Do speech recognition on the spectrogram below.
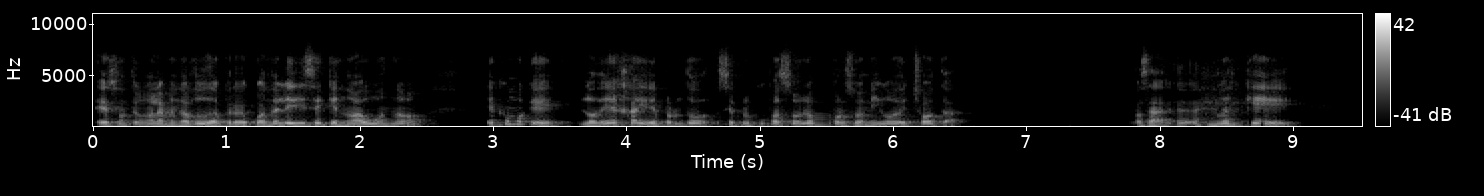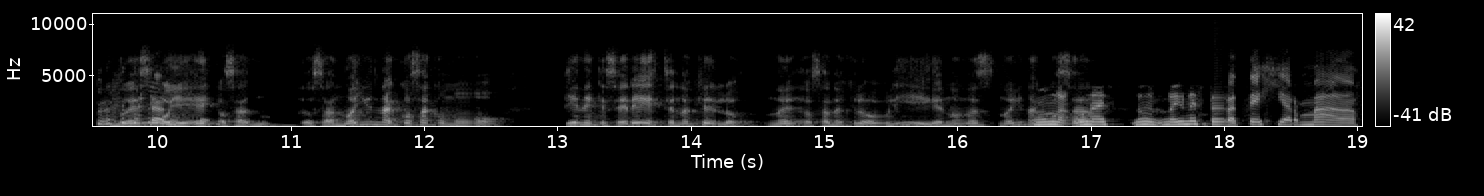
eso no tengo la menor duda, pero cuando él le dice que no a uno, es como que lo deja y de pronto se preocupa solo por su amigo de Chota. O sea, no es que, no es, oye, o, sea, o sea, no hay una cosa como, tiene que ser este, no es que lo, no o sea, no es que lo obligue, no, no, es, no hay una, cosa... no, hay una estrategia armada,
